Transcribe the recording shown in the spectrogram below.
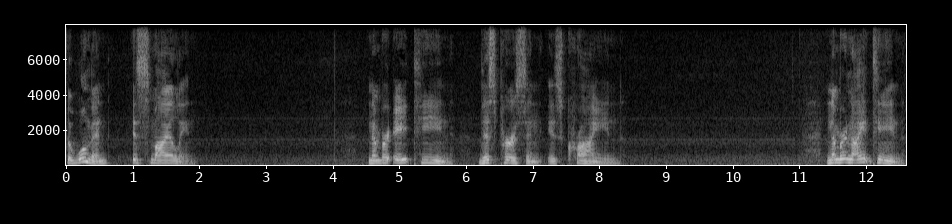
the woman is smiling. Number 18, this person is crying. Number 19,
